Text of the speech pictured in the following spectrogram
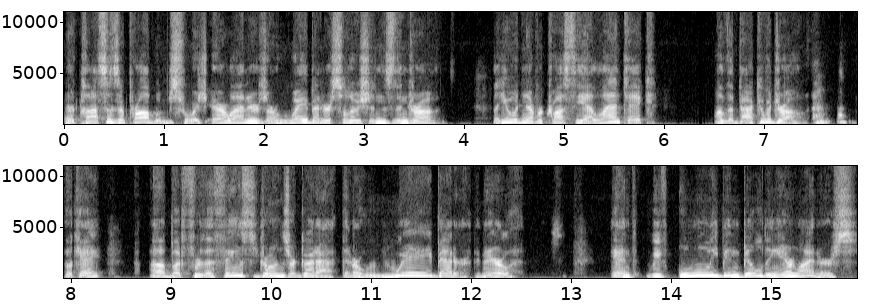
There are classes of problems for which airliners are way better solutions than drones. Like you would never cross the Atlantic on the back of a drone, okay? Uh, but for the things drones are good at, they're way better than airliners. And we've only been building airliners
